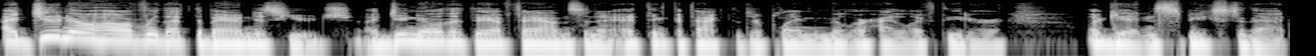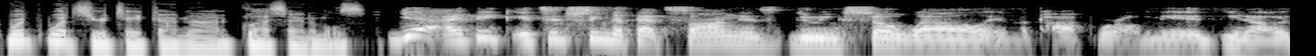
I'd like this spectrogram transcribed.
I do know, however, that the band is huge. I do know that they have fans, and I think the fact that they're playing the Miller High Life Theater again speaks to that. What what's your take on uh, Glass Animals? Yeah, I think it's interesting that that song is doing so well in the pop world. I mean, it, you know,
